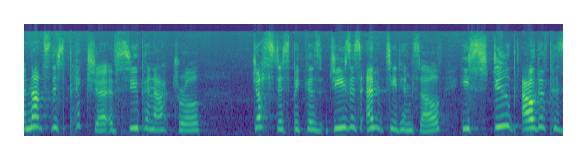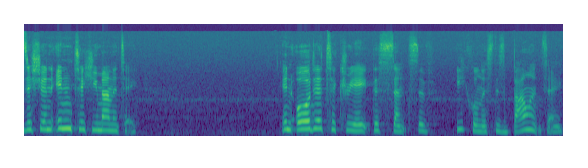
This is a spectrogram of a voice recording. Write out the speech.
and that's this picture of supernatural justice because Jesus emptied himself, he stooped out of position into humanity in order to create this sense of equalness, this balancing.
